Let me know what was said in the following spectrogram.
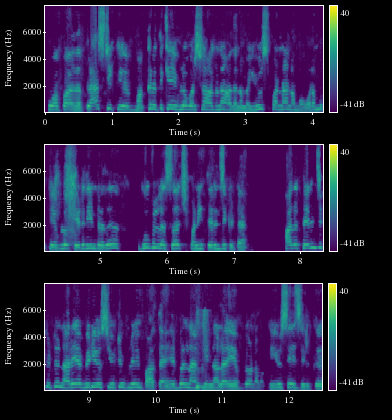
இப்போ அப்போ அந்த பிளாஸ்டிக் மக்கிறதுக்கே இவ்வளோ வருஷம் ஆகுனா அதை நம்ம யூஸ் பண்ணால் நம்ம உடம்புக்கு எவ்வளோ கெடுதின்றது கூகுளில் சர்ச் பண்ணி தெரிஞ்சுக்கிட்டேன். அதை தெரிஞ்சுக்கிட்டு நிறைய வீடியோஸ் யூடியூப்லேயும் பார்த்தேன். ஹெர்பல் நாப்கின்னால எவ்வளோ நமக்கு யூசேஜ் இருக்கு.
